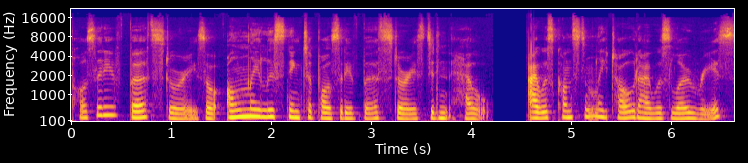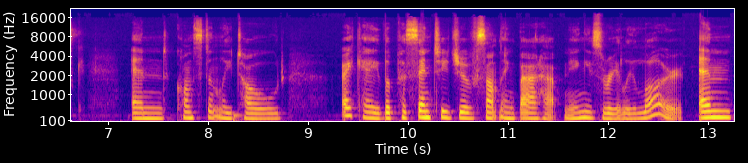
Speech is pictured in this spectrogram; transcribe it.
positive birth stories or only listening to positive birth stories didn't help. I was constantly told I was low risk and constantly told, okay, the percentage of something bad happening is really low. And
